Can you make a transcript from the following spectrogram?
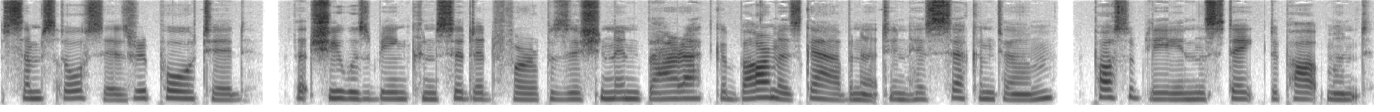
some sources reported that she was being considered for a position in Barack Obama's cabinet in his second term, possibly in the State Department,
